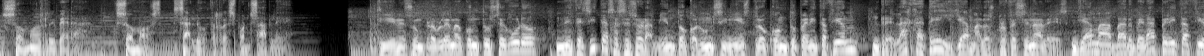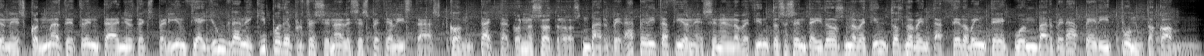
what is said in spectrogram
Somos Rivera, somos salud responsable. ¿Tienes un problema con tu seguro? ¿Necesitas asesoramiento con un siniestro con tu peritación? Relájate y llama a los profesionales. Llama a Barberá Peritaciones con más de 30 años de experiencia y un gran equipo de profesionales especialistas. Contacta con nosotros. Barberá Peritaciones en el 962 990 020 o en barberaperit.com.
